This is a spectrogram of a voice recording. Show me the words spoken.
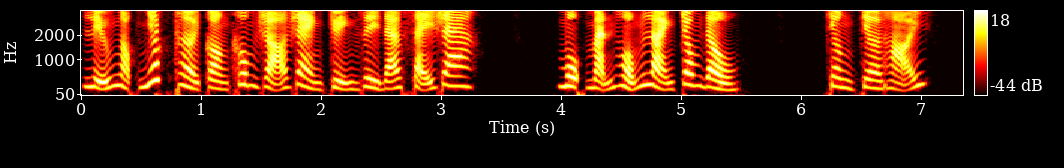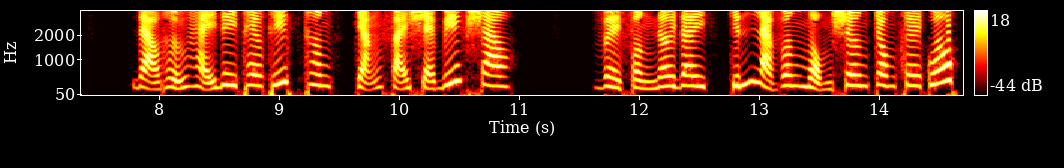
Liễu Ngọc nhất thời còn không rõ ràng chuyện gì đã xảy ra. Một mảnh hỗn loạn trong đầu. Chần chờ hỏi. Đạo hữu hãy đi theo thiếp thân, chẳng phải sẽ biết sao? Về phần nơi đây, chính là Vân Mộng Sơn trong khê quốc.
